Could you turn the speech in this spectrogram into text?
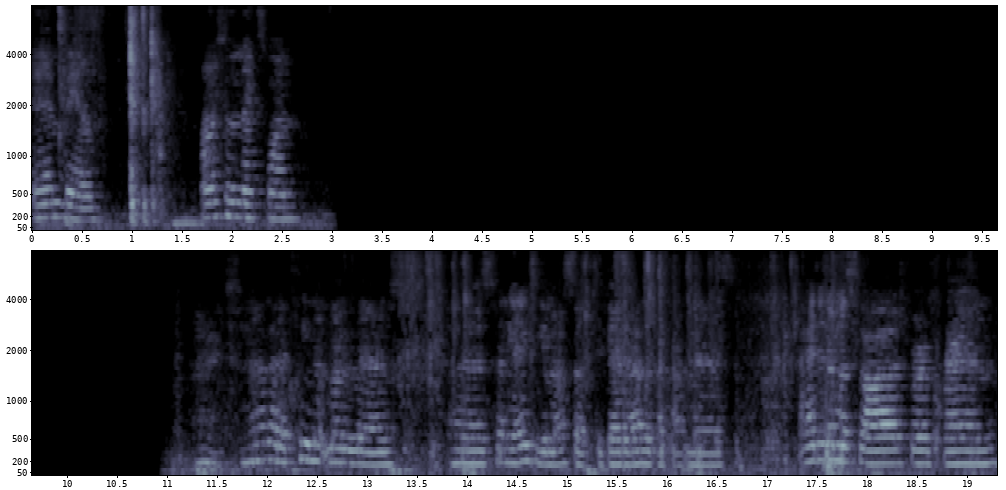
And bam. On to the next one. Now I gotta clean up my mess because, honey, I need to get myself together. I look like a mess. I did a massage for a friend.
